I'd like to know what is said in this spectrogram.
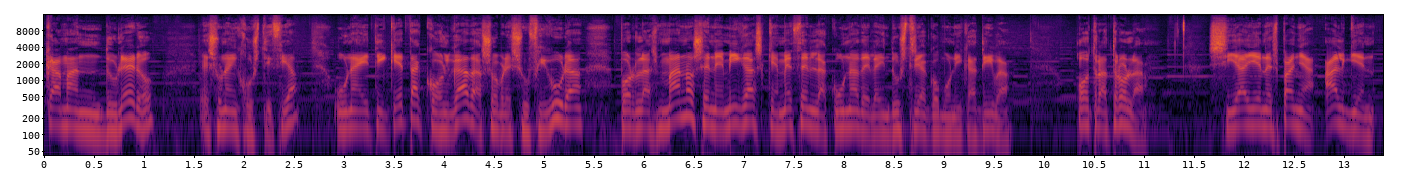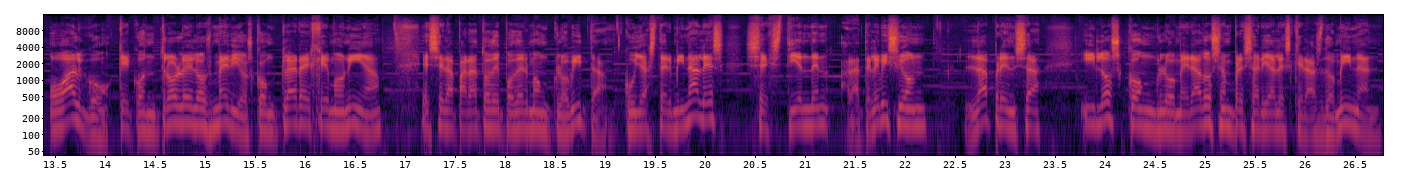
camandulero es una injusticia, una etiqueta colgada sobre su figura por las manos enemigas que mecen la cuna de la industria comunicativa. Otra trola. Si hay en España alguien o algo que controle los medios con clara hegemonía, es el aparato de poder monclovita, cuyas terminales se extienden a la televisión, la prensa y los conglomerados empresariales que las dominan.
